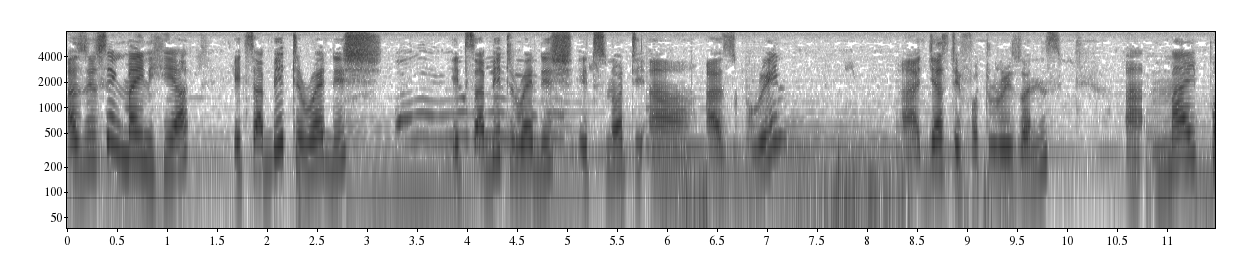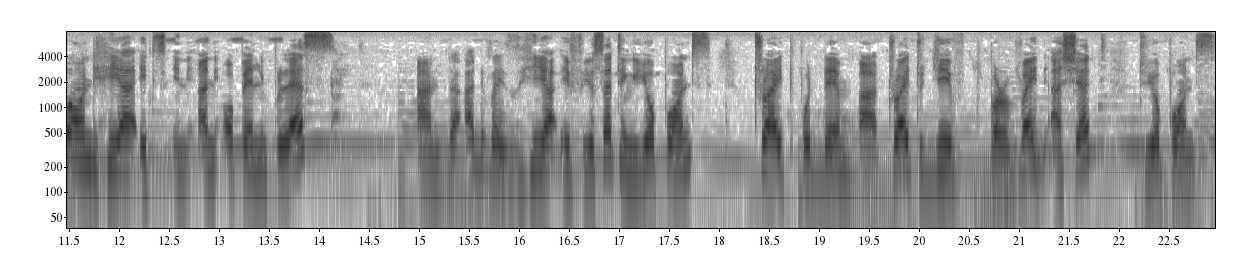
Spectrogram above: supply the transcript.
as you see mine here it's a bit reddish. It's a bit reddish. It's not uh, as green uh, just for two reasons. Uh, my pond here it's in an open place. And the advice here if you're setting your ponds try to put them uh, try to give provide a shade to your ponds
